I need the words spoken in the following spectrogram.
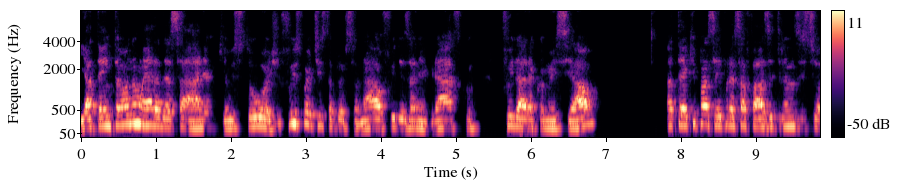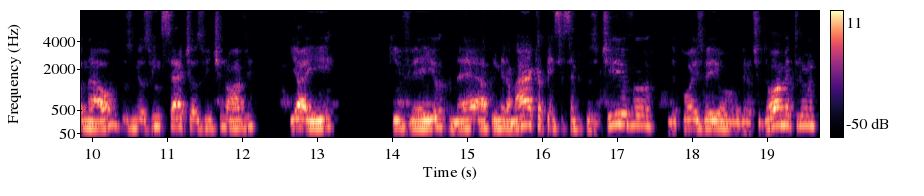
E até então eu não era dessa área que eu estou hoje. Fui esportista profissional, fui designer gráfico, fui da área comercial, até que passei por essa fase transicional dos meus 27 aos 29, e aí que veio né, a primeira marca, Pense Sempre Positivo, depois veio o Gratidômetro,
